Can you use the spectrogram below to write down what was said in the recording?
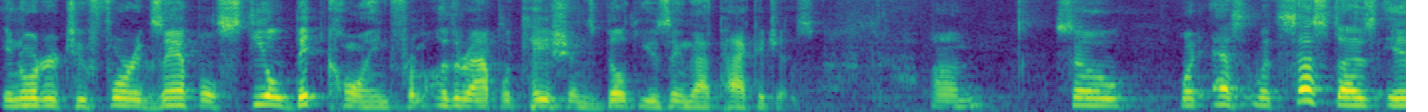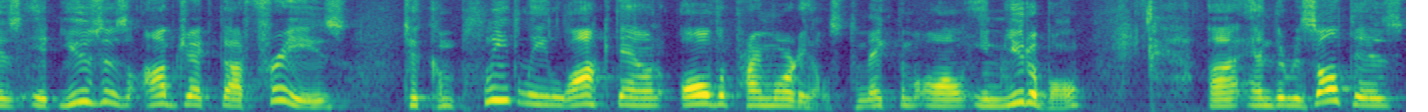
in order to, for example, steal Bitcoin from other applications built using that packages. Um, so what, S, what SES does is it uses object.freeze to completely lock down all the primordials, to make them all immutable. Uh, and the result is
